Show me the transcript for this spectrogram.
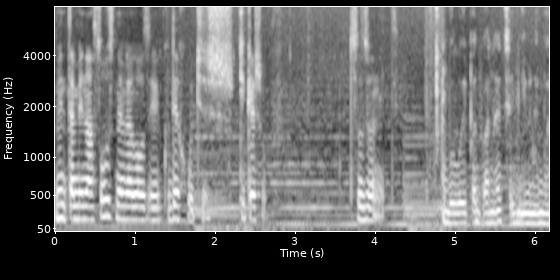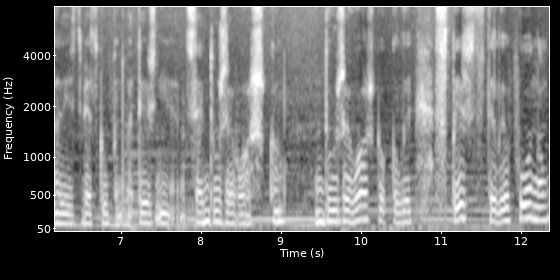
Він там і на сус не вилозив, і куди хочеш, тільки щоб созвонитися. Було і по 12 днів немає зв'язку, по два тижні. Це дуже важко. Дуже важко, коли спиш з телефоном.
